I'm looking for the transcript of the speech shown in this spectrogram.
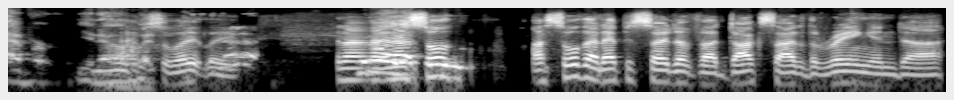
forever. You know, But- Absolutely. And I, and I saw? I saw that episode of uh, Dark Side of the Ring, and uh,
